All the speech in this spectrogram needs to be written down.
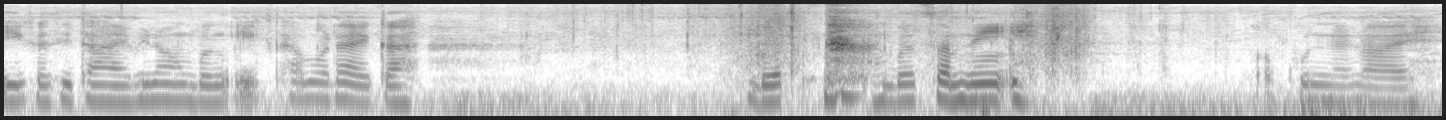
อีกก็สิทายพี่น้องเบิ่งอีกถ้าบ่ได้ก็ เบิดเบิดซ้ำนี้ขอบคุณหลายๆ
